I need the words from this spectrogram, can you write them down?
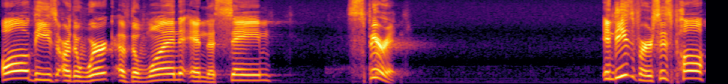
all these are the work of the one and the same Spirit. In these verses, Paul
